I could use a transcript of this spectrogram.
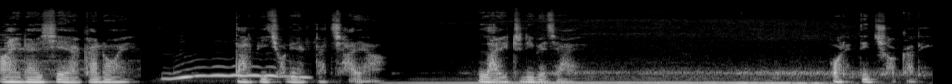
আয়নায় সে একা নয়, তার পিছনে একটা ছায়া। লাইট নিভে যায়। পরের দিন সকালে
